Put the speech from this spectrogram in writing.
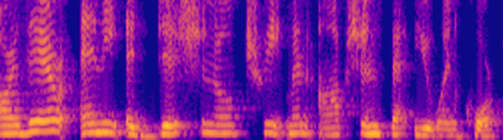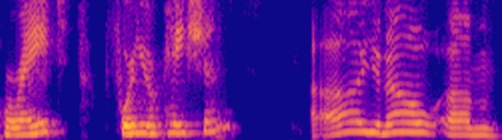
are there any additional treatment options that you incorporate for your patients? Uh, you know, um,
